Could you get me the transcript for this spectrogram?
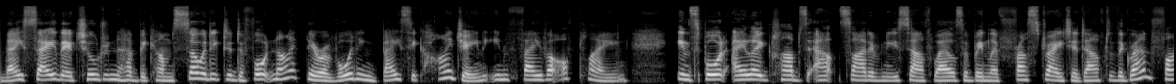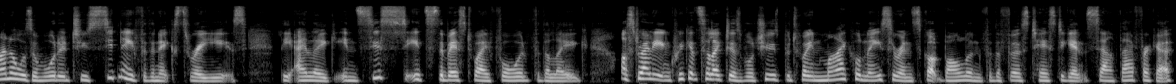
They say their children have become so addicted to Fortnite they're avoiding basic hygiene in favour of playing. In sport, A League clubs outside of New South Wales have been left frustrated after the grand final was awarded to Sydney for the next three years. The A League insists it's the best way forward for the league. Australian cricket selectors will choose between Michael Neser and Scott Boland for the first test against South Africa.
